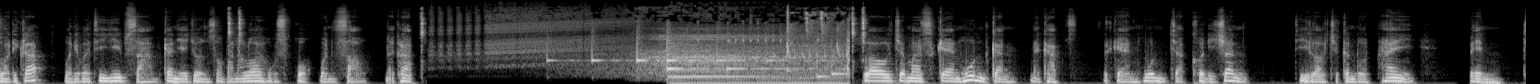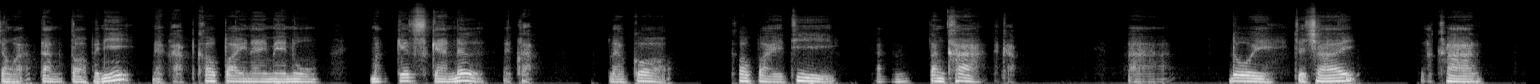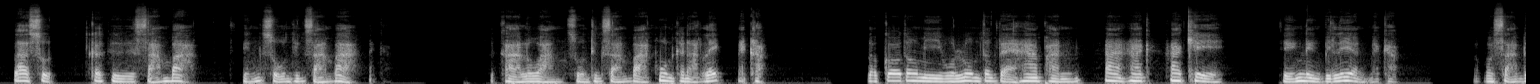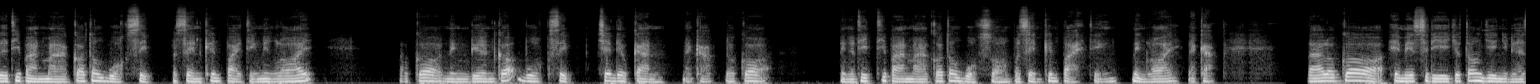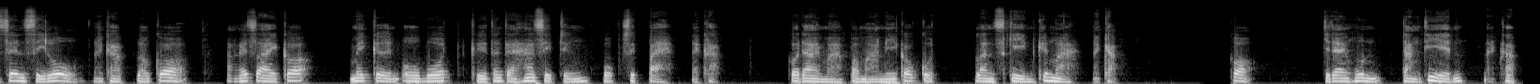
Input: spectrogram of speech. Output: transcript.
สวัสดีครับ วันนี้วันที่ 23 กันยายน 2566 วันเสาร์นะครับ เราจะมาสแกนหุ้นกันนะครับ สแกนหุ้นจาก condition ที่เราจะกำหนดให้เป็นจังหวะดังต่อไปนี้นะครับ เข้าไปในเมนู market scanner นะครับ แล้วก็เข้าไปที่การตั้งค่านะครับ โดยจะใช้ ราคาล่าสุดก็คือ 3 บาทถึง0ถึง3บาทนะครับราคาระหว่าง0ถึง3บาทหุ้นขนาดเล็กนะครับ แล้วก็ต้องมีวอลลุ่มตั้งแต่5,000 5 5 k ถึง1บิลเลียนนะครับแล้วก็3เดือนที่ผ่านมาก็ต้องบวก 10%ขึ้นไปถึง 100 แล้วก็ 1 เดือนก็บวก 10 เช่นเดียวกันนะครับ แล้วก็ 1 อาทิตย์ที่ผ่านมาก็ต้องบวก 2%ขึ้นไปถึง 100 นะครับ แล้วเราก็ MACD จะต้องยืนอยู่เหนือเส้นซีโร่นะครับแล้วก็ RSI ก็ไม่เกิน o b o t คือตั้งแต่ 50 ถึง 68 นะครับ ก็ได้มาประมาณนี้ก็กด Run Screen ขึ้นมานะครับ ก็จะได้หุ้นดังที่เห็นนะครับ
